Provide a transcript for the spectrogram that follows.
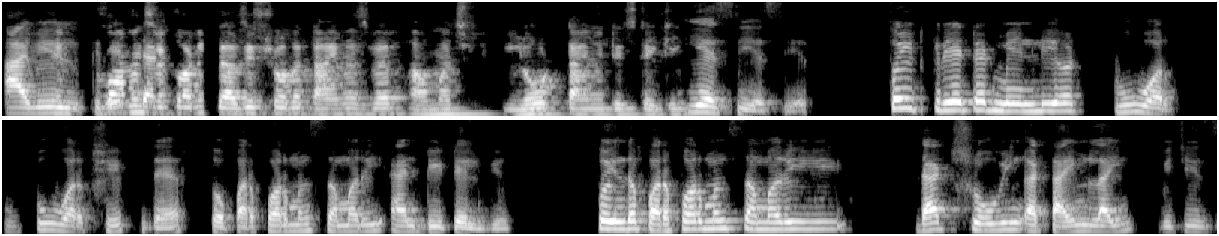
I will performance recording, does it show the time as well? How much load time it is taking? Yes, yes, yes. So it created mainly a two work two worksheets there. So performance summary and detail view. So in the performance summary, that's showing a timeline, which is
